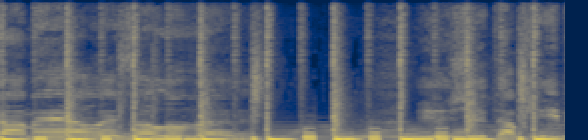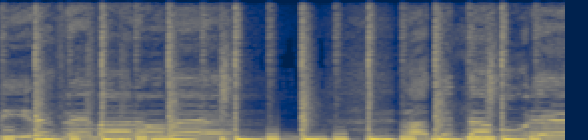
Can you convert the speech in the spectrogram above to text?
dáme, ale zalové. Ještě tam chybí refrén, pánové, a ten tam bude,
